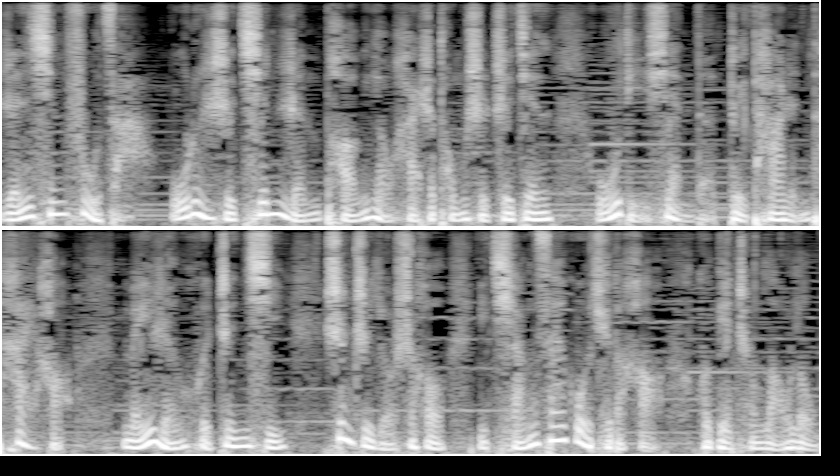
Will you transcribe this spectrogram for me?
人心复杂，无论是亲人、朋友还是同事之间，无底线的对他人太好，没人会珍惜。甚至有时候，你强塞过去的好，会变成牢笼，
